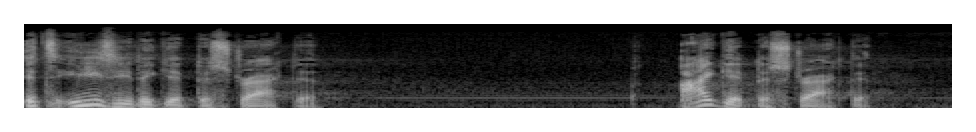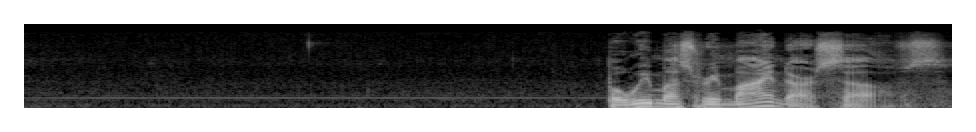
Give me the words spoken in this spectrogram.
It's easy to get distracted. I get distracted. But we must remind ourselves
